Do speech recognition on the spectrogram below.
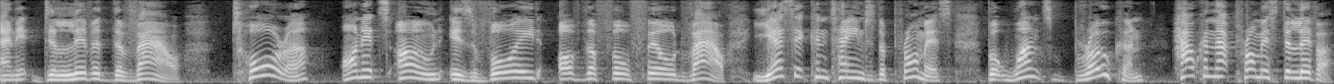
and it delivered the vow. Torah on its own is void of the fulfilled vow. Yes, it contains the promise, but once broken, how can that promise deliver?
